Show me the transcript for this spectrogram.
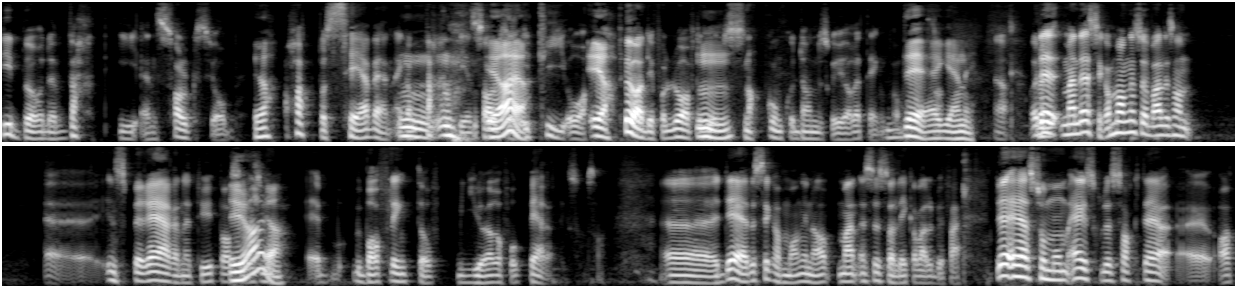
de burde vært i en salgsjobb. Ja. Hatt på CV-en. Jeg har Mm, vært i en salgsjobb Ja, ja. i ti år. Før de får lov til å Mm. snakke om hvordan du skal gjøre ting. det er jeg enig i. Ja. Og det, men det er sikkert mange som er veldig sånn eh, inspirerende typer. som Ja, ja. Som er bare flink til å gjøre folk bedre. Liksom, så. Eh, det er det sikkert mange av, men jeg syns allikevel det blir feil. Det er som om jeg skulle sagt det eh, at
